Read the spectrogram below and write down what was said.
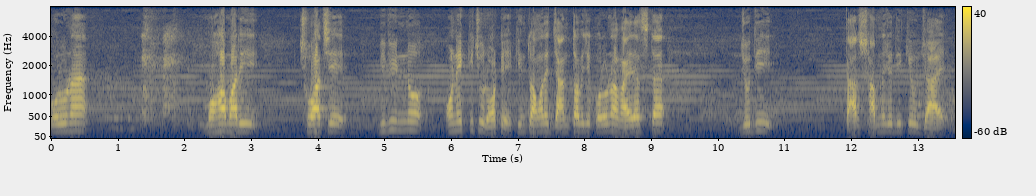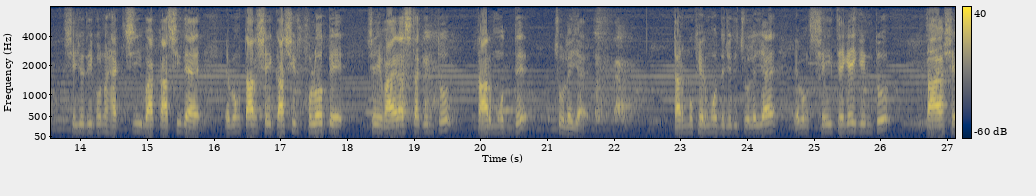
করোনা মহামারী ছোঁয়াচে বিভিন্ন অনেক কিছু রটে, কিন্তু আমাদের জানতে হবে যে করোনা ভাইরাসটা যদি তার সামনে যদি কেউ যায়, সে যদি কোনো হ্যাকসি বা কাশি দেয় এবং তার সেই কাশির ফ্লোতে সেই ভাইরাসটা কিন্তু তার মধ্যে চলে যায়, তার মুখের মধ্যে যদি চলে যায় এবং সেই থেকেই কিন্তু তা সে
